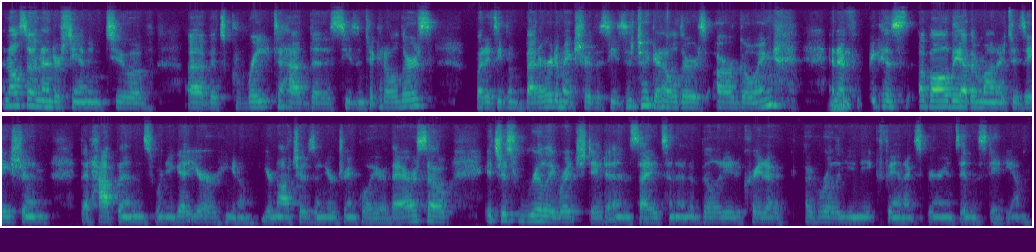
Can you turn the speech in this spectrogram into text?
and also an understanding too of of it's great to have the season ticket holders but it's even better to make sure the season ticket holders are going. And mm-hmm. if because of all the other monetization that happens when you get your you know your nachos and your drink while you're there. So it's just really rich data insights and an ability to create a, a really unique fan experience in the stadium.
